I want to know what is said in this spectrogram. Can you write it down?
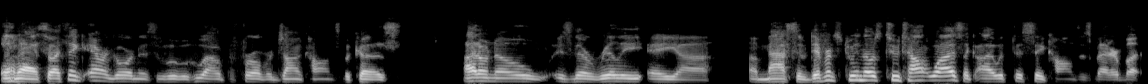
and uh, so I think Aaron Gordon is who, who I would prefer over John Collins because I don't know, is there really a uh, a massive difference between those two talent wise? Like I would just say Collins is better, but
